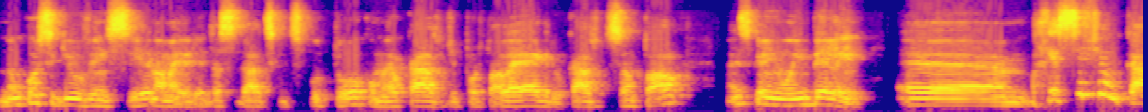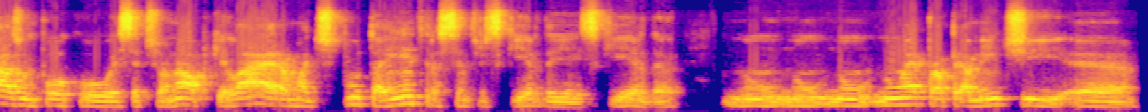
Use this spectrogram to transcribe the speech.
não conseguiu vencer na maioria das cidades que disputou, como é o caso de Porto Alegre, o caso de São Paulo, mas ganhou em Belém. É, Recife é um caso um pouco excepcional, porque lá era uma disputa entre a centro-esquerda e a esquerda, não, não, não, não é propriamente é,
